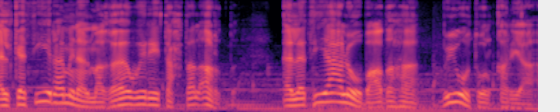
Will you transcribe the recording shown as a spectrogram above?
الكثير من المغاور تحت الأرض التي يعلو بعضها بيوت القرية.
